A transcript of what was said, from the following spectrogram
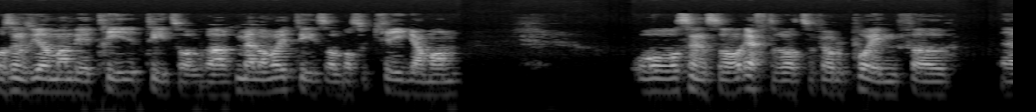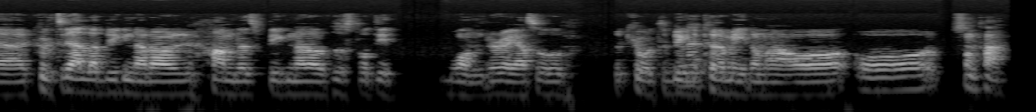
Och sen så gör man det i tre tidsåldrar. Mellan varje tidsålder så krigar man. Och sen så efteråt så får du poäng för eh, kulturella byggnader, handelsbyggnader, hur stort ditt wonder är. Alltså hur coolt du byggde Nej. pyramiderna och, och sånt här.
